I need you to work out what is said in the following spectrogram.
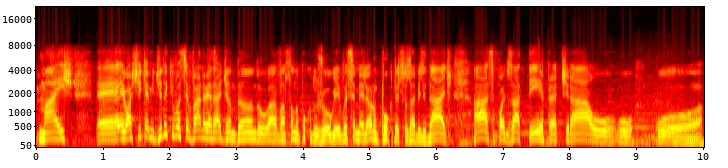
Mas é, eu achei que à medida que você vai, na verdade, andando, avançando um pouco do jogo, aí você melhora um pouco das suas habilidades. Ah, você pode usar T para tirar o, o, o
